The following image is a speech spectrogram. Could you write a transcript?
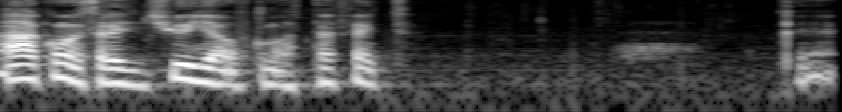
Ah, guck mal, jetzt hat er die Tür hier aufgemacht. Perfekt. Okay.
